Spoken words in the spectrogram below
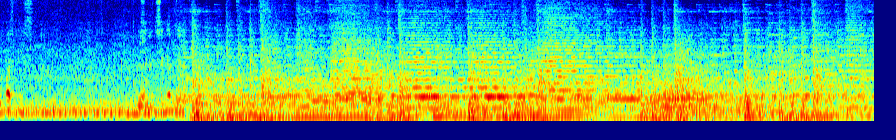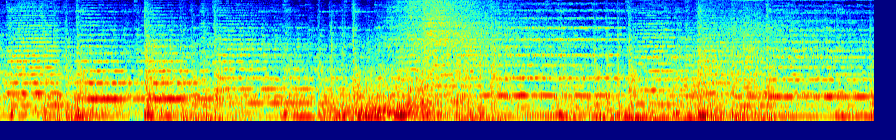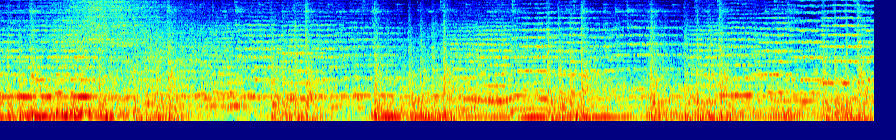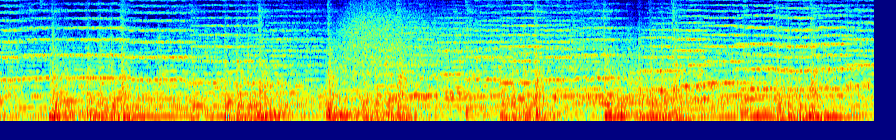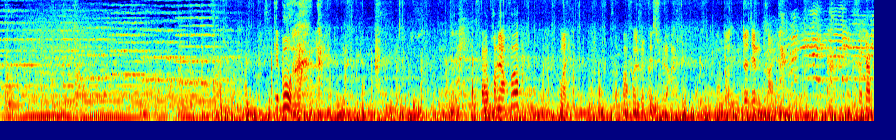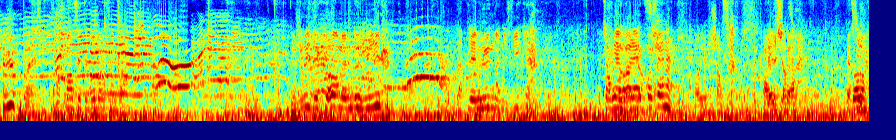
Upas pis. Gusto ko C'était beau C'est la première fois? Ouais, c'est la première fois que je fais celui-là. Mon deux- deuxième trail. Ça t'a plu? Ouais, franchement c'était vraiment sympa. Un joli décor, même de nuit. La pleine lune, magnifique. Tu reviendras l'année prochaine? Oh, il y a des chances. Il y a Allez, des chances. Merci. Bon.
